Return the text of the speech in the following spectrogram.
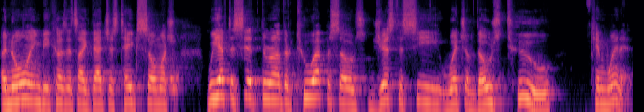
annoying because it's like that just takes so much. We have to sit through another two episodes just to see which of those two can win it.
